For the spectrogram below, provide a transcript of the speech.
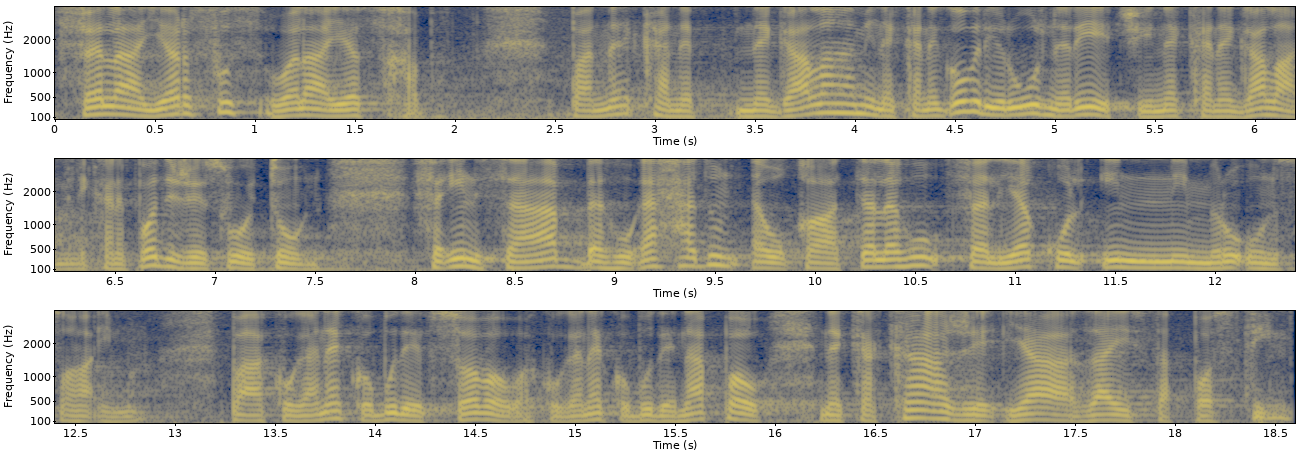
fala يَرْفُثْ wala yaskhab pa neka ne, ne galami, neka ne govori ružne riječi, neka ne galami, neka ne podiže svoj ton. Fa in أَحَدٌ ahadun aw qatalahu falyaqul inni صَائِمٌ. Pa ako ga neko bude psovao, ako ga neko bude napao, neka kaže ja zaista postim.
